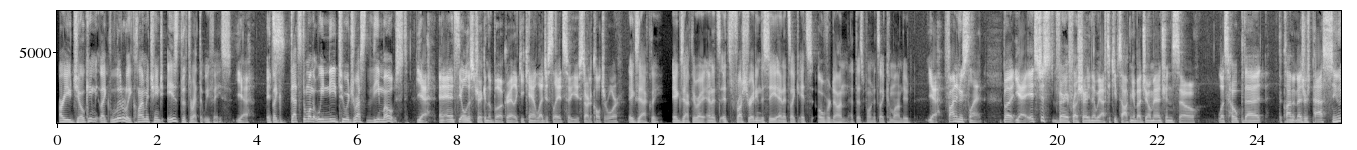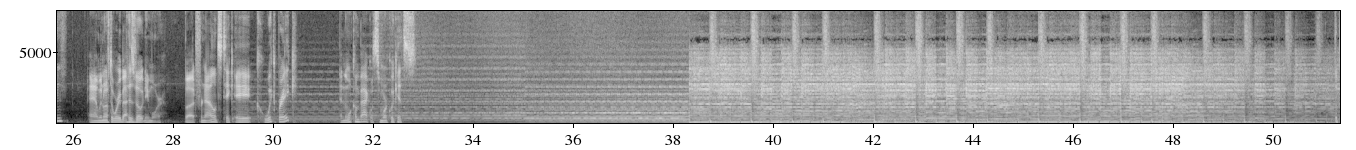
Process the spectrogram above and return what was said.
are you joking me? Like, literally, climate change is the threat that we face. Yeah. It's Like, that's the one that we need to address the most. yeah, and, and it's the oldest trick in the book, right? Like you can't legislate, so you start a culture war. Exactly. Exactly right. And it's it's frustrating to see and it's like it's overdone at this point. It's like, come on, dude. Yeah, find a new slant. But yeah, it's just very frustrating that we have to keep talking about Joe Manchin. So let's hope that the climate measures pass soon and we don't have to worry about his vote anymore. But for now, let's take a quick break and then we'll come back with some more quick hits.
